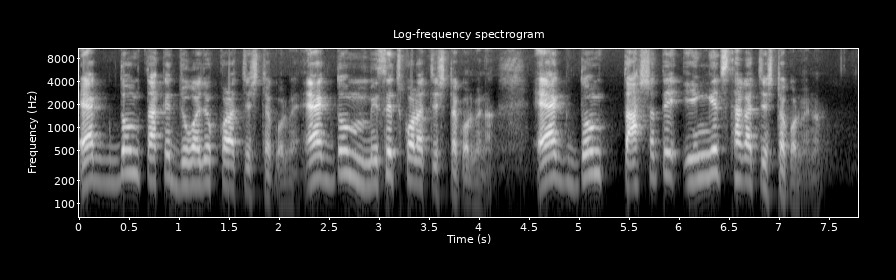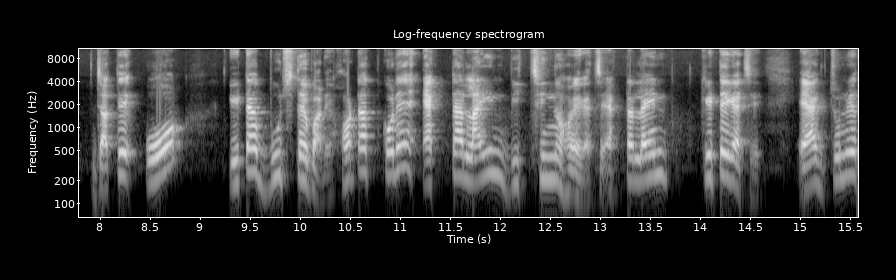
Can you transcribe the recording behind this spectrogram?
একদম তাকে যোগাযোগ করার চেষ্টা করবে একদম মেসেজ করার চেষ্টা করবে না। একদম তার সাথে এঙ্গেজ থাকার চেষ্টা করবে না। যাতে ও এটা বুঝতে পারে। হঠাৎ করে একটা লাইন বিচ্ছিন্ন হয়ে গেছে। একটা লাইন কেটে গেছে। একজনের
